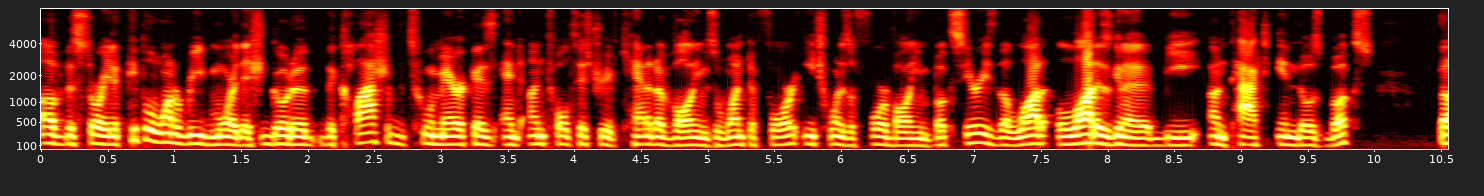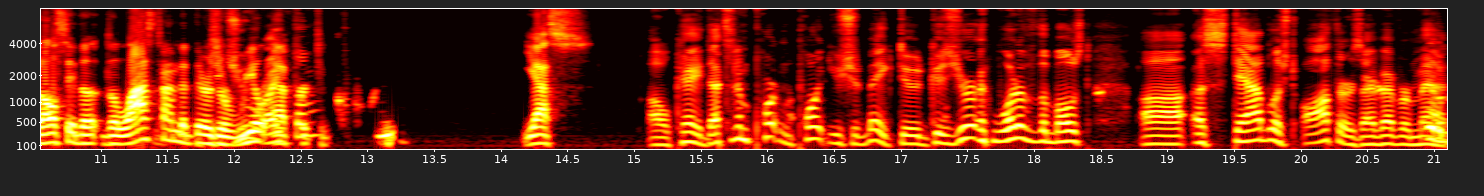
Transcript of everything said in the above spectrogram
of the story. And if people want to read more, they should go to The Clash of the Two Americas and Untold History of Canada, volumes one to four. Each one is a four volume book series. The lot, a lot is going to be unpacked in those books. But I'll say the, the last time that there's Did a real effort them? to. Yes. Okay, that's an important point you should make, dude, because you're one of the most uh, established authors I've ever met.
